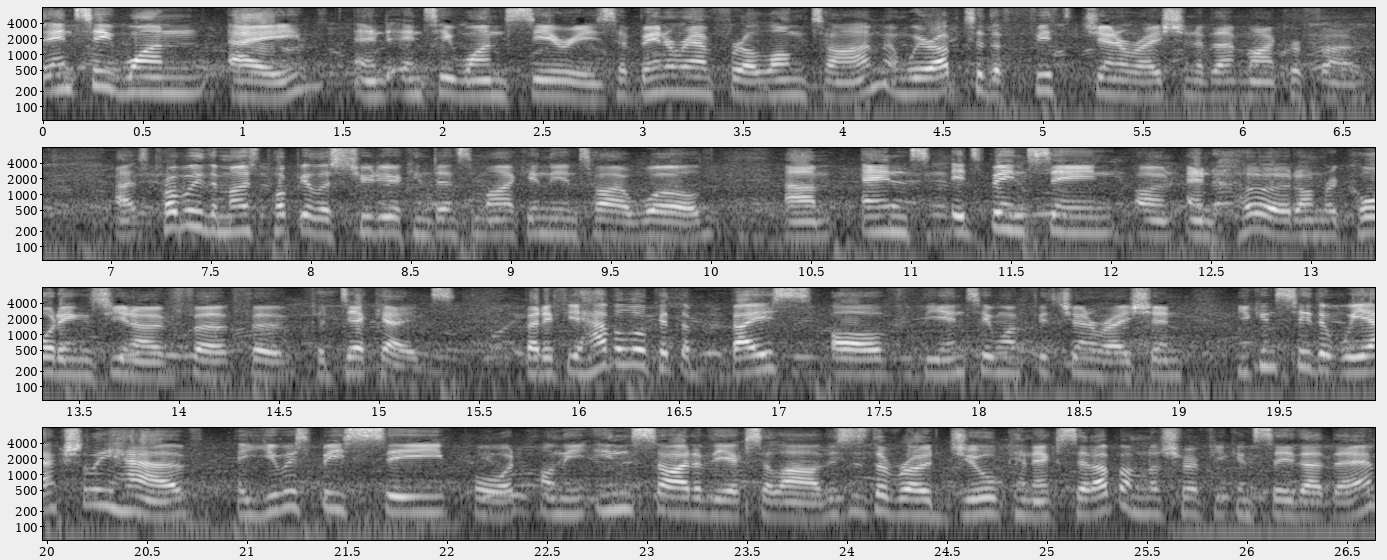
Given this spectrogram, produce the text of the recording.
NT1A and NT1 series have been around for a long time, and we're up to the fifth generation of that microphone. Uh, it's probably the most popular studio condenser mic in the entire world, um, and it's been seen on, and heard on recordings, you know, for, for, for decades. But if you have a look at the base of the NT1 fifth generation, you can see that we actually have a USB-C port on the inside of the XLR. This is the Rode Dual Connect setup. I'm not sure if you can see that there.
